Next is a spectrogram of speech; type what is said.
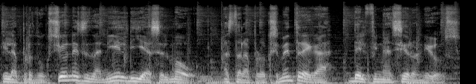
y la producción es de Daniel Díaz El Mou. Hasta la próxima entrega del Financiero News.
